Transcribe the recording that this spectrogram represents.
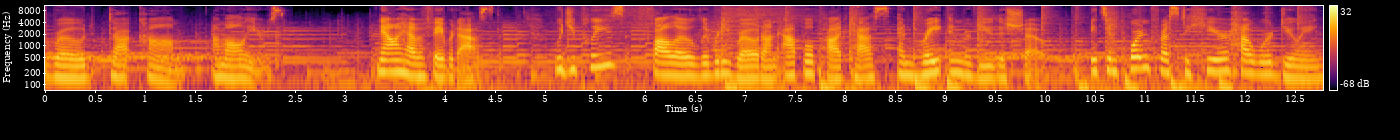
road.com. I'm all ears. Now I have a favor to ask. Would you please follow Liberty Road on Apple Podcasts and rate and review this show? It's important for us to hear how we're doing,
